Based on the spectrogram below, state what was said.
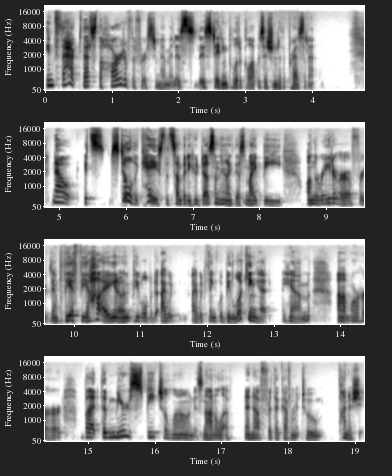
in fact, that's the heart of the First Amendment is, is stating political opposition to the president. Now, it's still the case that somebody who does something like this might be on the radar of, for example, the FBI. You know, people would, I would, I would think would be looking at him um, or her. But the mere speech alone is not enough, enough for the government to punish you.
